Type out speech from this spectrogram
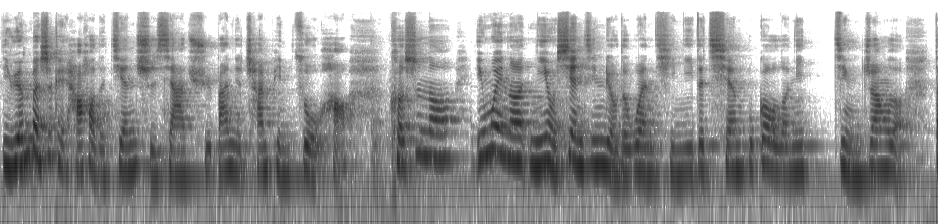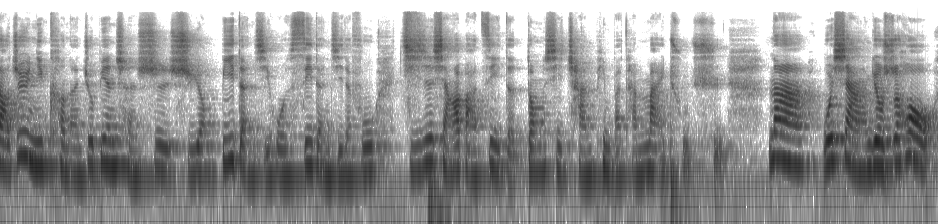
你原本是可以好好的坚持下去，把你的产品做好。可是呢，因为呢，你有现金流的问题，你的钱不够了，你紧张了，导致于你可能就变成是使用 B 等级或者 C 等级的服务，急着想要把自己的东西产品把它卖出去。那我想有时候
